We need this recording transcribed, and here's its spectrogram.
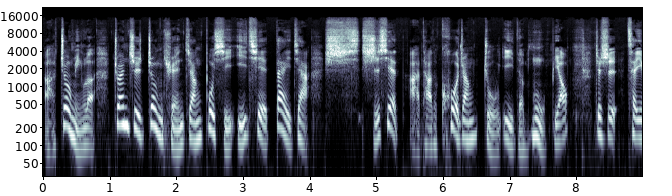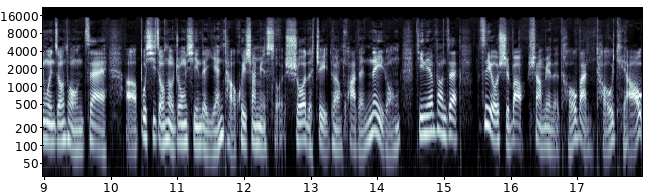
啊，证明了专制政权将不惜一切代价实实现啊它的扩张主义的目标。这是蔡英文总统在啊布希总统中心的研讨会上面所说的这一段话的内容，今天放在《自由时报》上面的头版头条。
